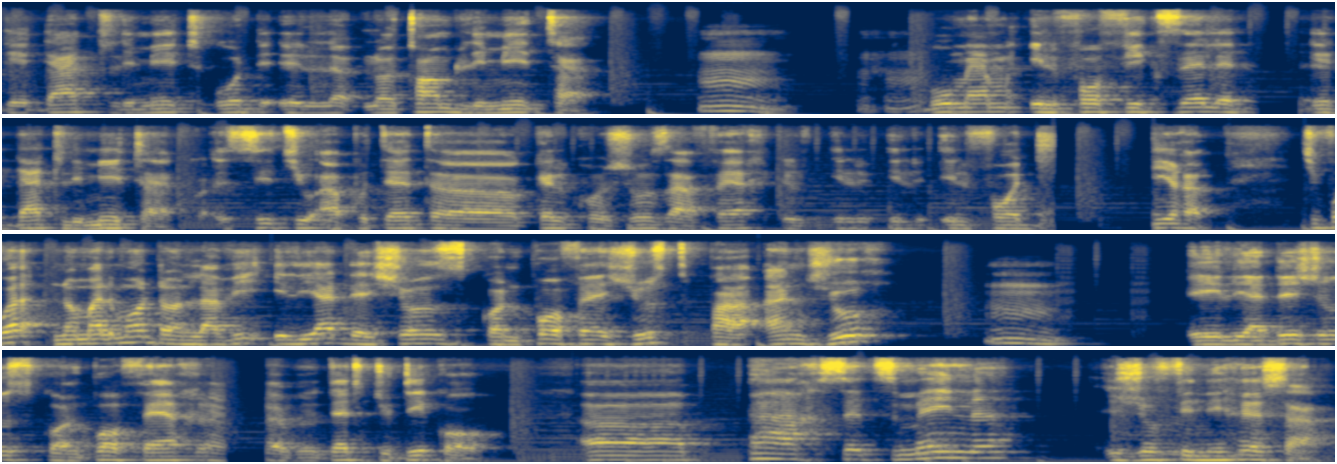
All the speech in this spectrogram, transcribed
des dates limites ou le, temps limite. Hmm. Mhm. Ou même, il faut fixer les, dates limites. Si tu as peut-être euh, quelque chose à faire, il, il, il faut dire tu vois, normalement dans la vie, il y a des choses qu'on peut faire juste par un jour. Hmm. Et il y a des choses qu'on peut faire, euh, peut-être tu dis quoi. Euh, par cette semaine, je finirai ça.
